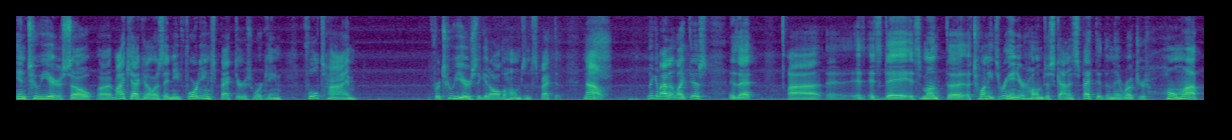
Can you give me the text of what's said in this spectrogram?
in two years. So uh, my calculation was they need 40 inspectors working full time for two years to get all the homes inspected. Now, think about it like this: is that uh, it, it's day, it's month uh, 23, and your home just got inspected, and they wrote your home up.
